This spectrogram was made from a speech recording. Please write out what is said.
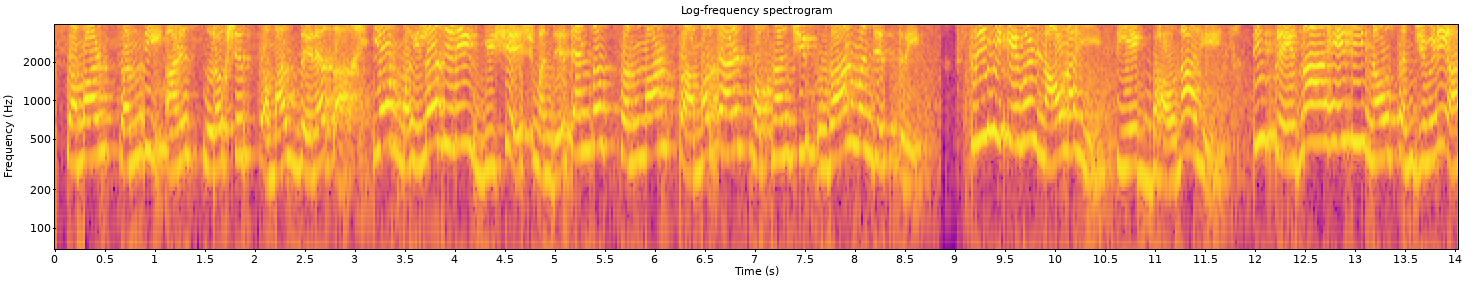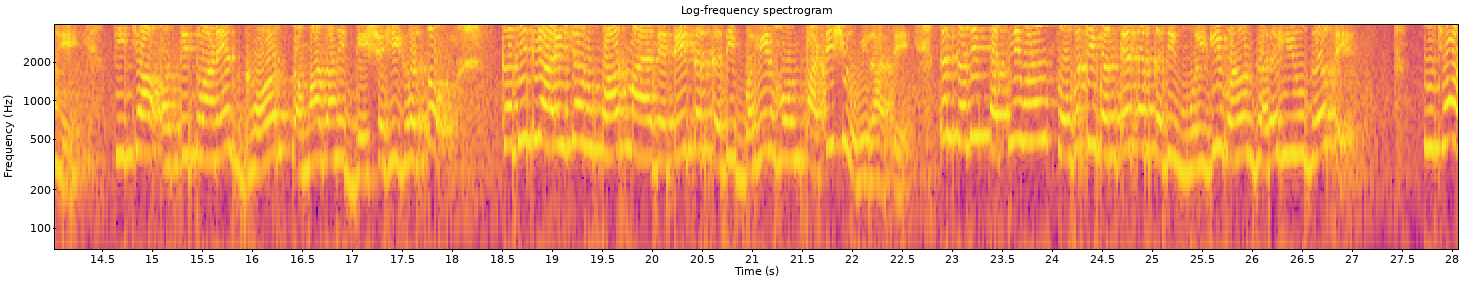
समान संधी आणि सुरक्षित समाज देण्याचा या महिला दिनी विशेष म्हणजे त्यांचा सन्मान सामर्थ्य आणि स्वप्नांची उडाण म्हणजे स्त्री. स्त्री ही केवळ नाव नाही ती एक भावना आहे. ती प्रेरणा आहे ती नवसंजीवनी आहे. तिच्या अस्तित्वानेच घर समाज आणि देशही घडतो. कधी ती आईच्या रूपात माया देते तर कधी बहीण होऊन पाठीशी उभी राहते. तर कधी पत्नी म्हणून सोबती बनते तर कधी मुलगी म्हणून घरही उजळते. तुझ्या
